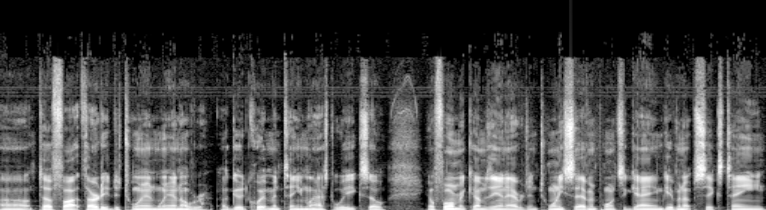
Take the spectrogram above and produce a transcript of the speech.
uh, tough fought thirty to twin win over a good Quitman team last week. So, you know, Foreman comes in averaging twenty seven points a game, giving up sixteen.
